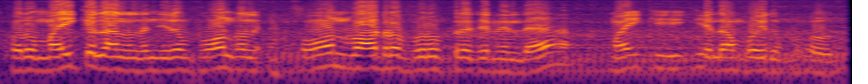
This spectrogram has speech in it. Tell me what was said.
அப்புறம் மைக்கெல்லாம் நினைஞ்சிடும் ஃபோன் ஃபோன் வாடுற பொருள் பிரச்சனை இல்லை. மைக்கு கீக்கி எல்லாம் போயிடும். போகுது.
